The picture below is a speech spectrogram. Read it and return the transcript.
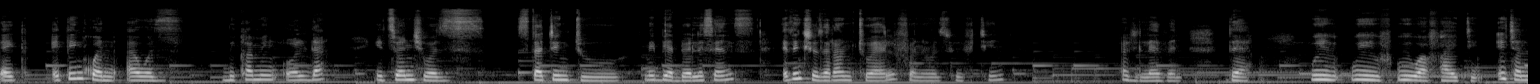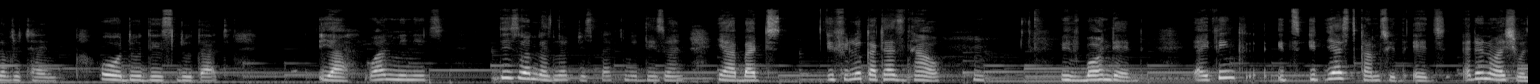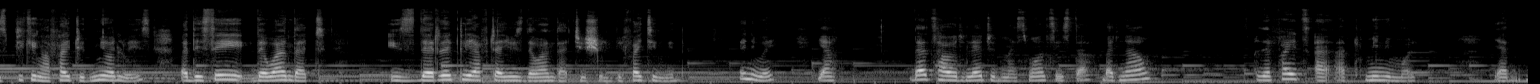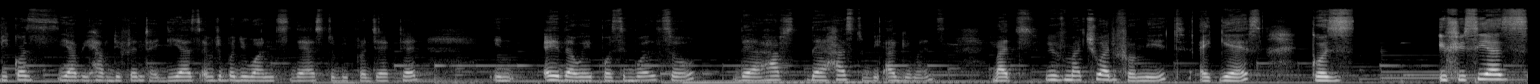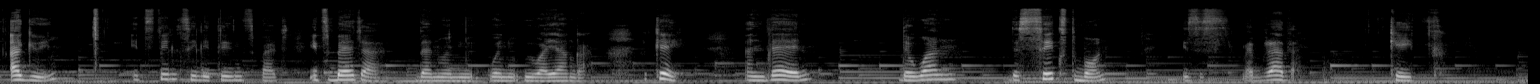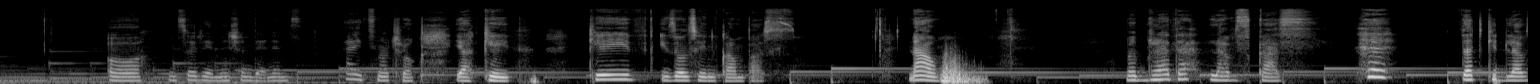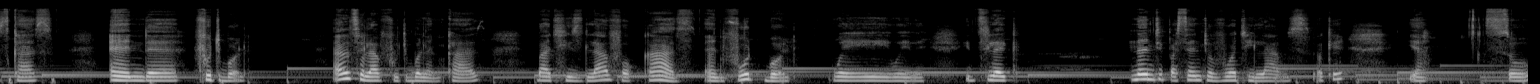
Like, I think when I was becoming older, it's when she was starting to maybe adolescence. I think she was around 12 when I was 15 or 11. There, we, we, we were fighting each and every time. Oh, do this, do that. Yeah, one minute, this one does not respect me, this one. Yeah, but if you look at us now, hmm, we've bonded. I think it's it just comes with age. I don't know why she was picking a fight with me always, but they say the one that is directly after you is the one that you should be fighting with. Anyway, yeah, that's how I relate with my small sister. But now, the fights are at minimal. Yeah, because yeah, we have different ideas. Everybody wants theirs to be projected in either way possible. So there has there has to be arguments, but we've matured from it, I guess, because if you see us arguing, it's still silly things, but it's better than when we when we were younger. Okay, and then the one, the sixth born, is my brother, Keith. Or I'm sorry, I mentioned their names. Ah, it's not wrong. Yeah, Keith. Keith is also in campus. Now, my brother loves cars. Hey, that kid loves cars and uh, football. I also love football and cars, but his love for cars and football, way, way, way. It's like 90% of what he loves, okay? Yeah. So,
